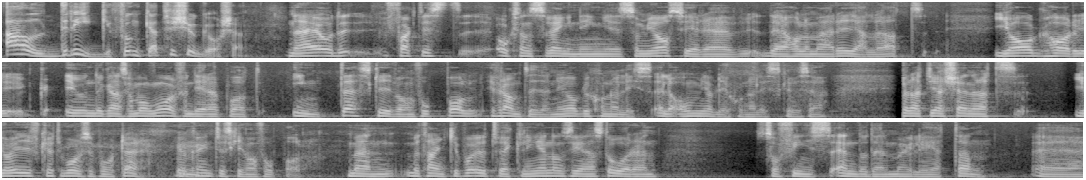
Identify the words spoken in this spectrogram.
aldrig funkat för 20 år sedan. Nej, och det, faktiskt också en svängning som jag ser det, där jag håller med dig Jalle, att jag har under ganska många år funderat på att inte skriva om fotboll i framtiden när jag blir journalist, eller om jag blir journalist ska vi säga. För att jag känner att jag är IFK Göteborg-supporter, jag Mm. kan inte skriva om fotboll. Men med tanke på utvecklingen de senaste åren så finns ändå den möjligheten. Eh,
